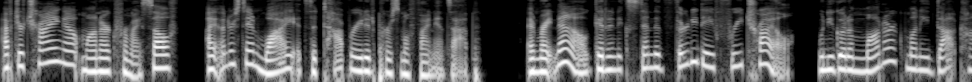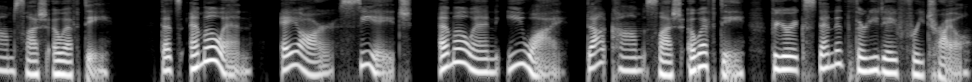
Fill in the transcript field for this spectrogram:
After trying out Monarch for myself, I understand why it's the top rated personal finance app. And right now, get an extended 30 day free trial when you go to monarchmoney.com slash OFD. That's M O N A R C H M O N E Y dot com slash OFD for your extended 30 day free trial.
